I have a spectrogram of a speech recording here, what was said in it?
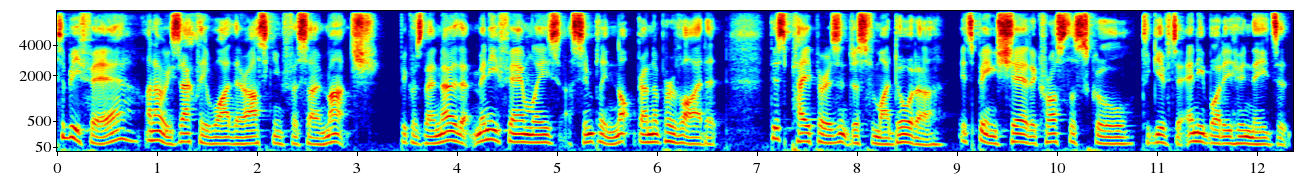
To be fair, I know exactly why they're asking for so much because they know that many families are simply not going to provide it. This paper isn't just for my daughter, it's being shared across the school to give to anybody who needs it.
